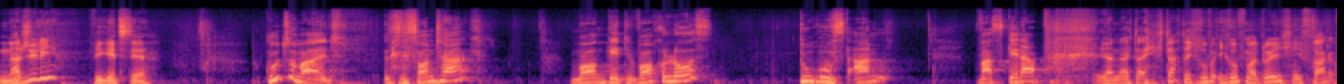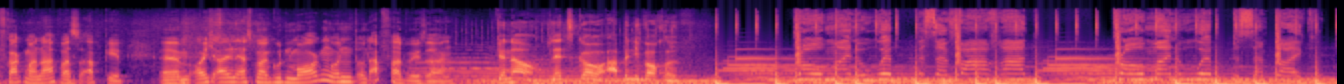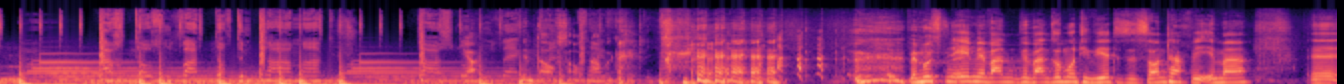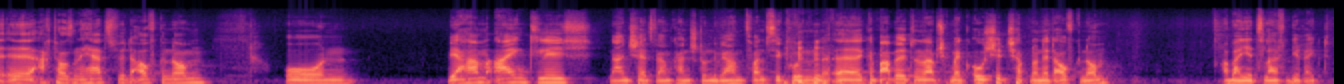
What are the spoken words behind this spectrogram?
Na, Julie, wie geht's dir? Gut soweit. Es ist Sonntag. Morgen geht die Woche los. Du rufst an. Was geht ab? Ja, na, ich, ich dachte, ich rufe ich ruf mal durch. Ich frage frag mal nach, was abgeht. Ähm, euch allen erstmal guten Morgen und, und Abfahrt, würde ich sagen. Genau, let's go. Ab in die Woche. Bro, meine Whip ist ein Fahrrad. Bro, meine wir mussten eben, wir waren, wir waren so motiviert, es ist Sonntag, wie immer. Äh, äh, 8000 Hertz wird aufgenommen. Und wir haben eigentlich, nein, Scherz, wir haben keine Stunde, wir haben 20 Sekunden äh, gebabbelt und dann habe ich gemerkt, oh shit, ich habe noch nicht aufgenommen. Aber jetzt live direkt.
